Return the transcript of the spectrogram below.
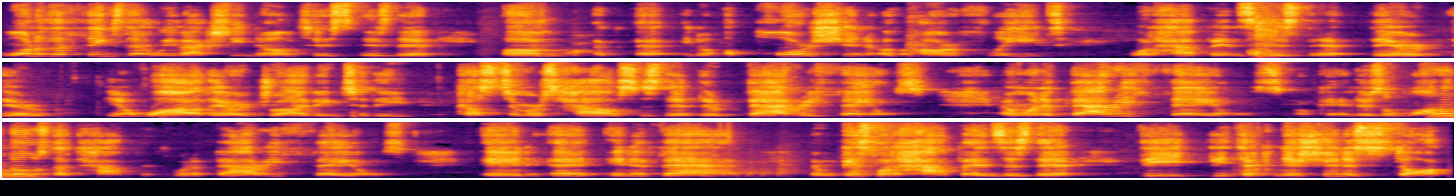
One of the things that we've actually noticed is that um, a, a, you know a portion of our fleet what happens is that they're they're you know while they're driving to the customer's house is that their battery fails and when a battery fails okay and there's a lot of hmm. those that happen when a battery fails in a, in a van then guess what happens is that the the technician is stuck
